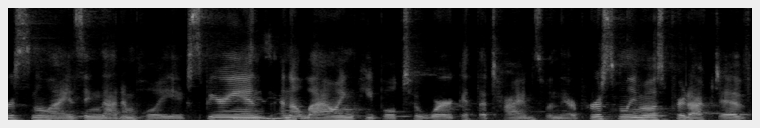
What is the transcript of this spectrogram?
personalizing that employee experience mm-hmm. and allowing people to work at the times when they're personally most productive.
